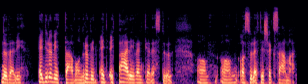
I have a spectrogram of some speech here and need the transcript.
növeli egy rövid távon, rövid, egy, egy pár éven keresztül a, a, a születések számát.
